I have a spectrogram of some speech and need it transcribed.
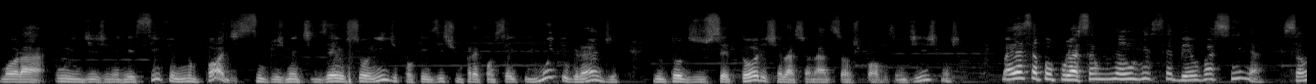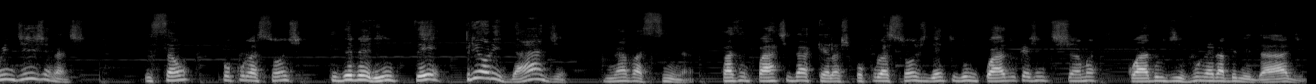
morar um indígena em Recife, ele não pode simplesmente dizer eu sou índio, porque existe um preconceito muito grande em todos os setores relacionados aos povos indígenas. Mas essa população não recebeu vacina, são indígenas e são populações que deveriam ter prioridade na vacina, fazem parte daquelas populações dentro de um quadro que a gente chama quadro de vulnerabilidade.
